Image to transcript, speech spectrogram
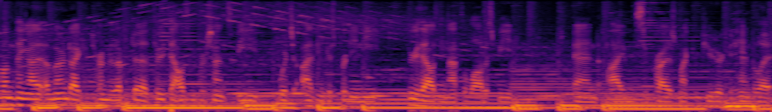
One thing I learned I could turn it up to 3,000% speed, which I think is pretty neat. 3,000, that's a lot of speed, and I'm surprised my computer could handle it.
